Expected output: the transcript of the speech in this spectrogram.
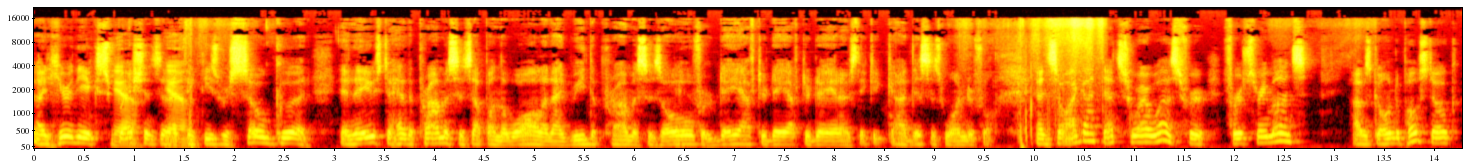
I'd hear the expressions, and I think these were so good. And they used to have the promises up on the wall, and I'd read the promises over day after day after day. And I was thinking, God, this is wonderful. And so I got that's where I was for first three months. I was going to Post Oak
